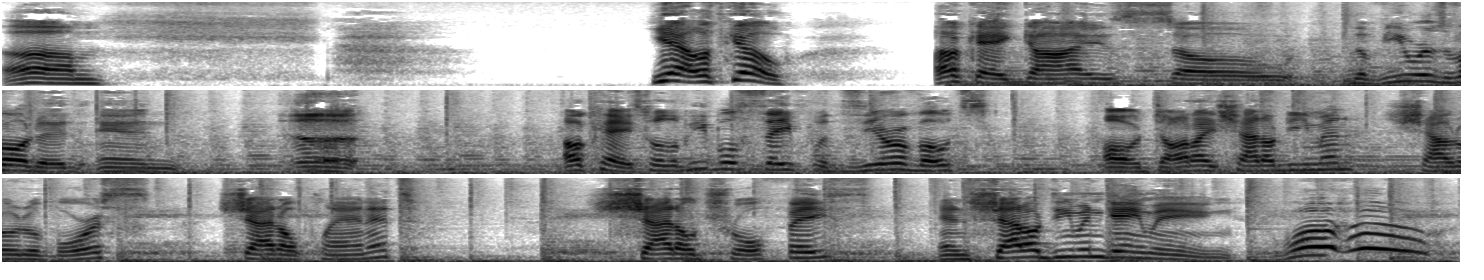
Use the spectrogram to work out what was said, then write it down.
Um... Yeah, let's go! Okay, guys, so, the viewers voted, and, uh... Okay, so the people safe with zero votes Oh, are Dot Shadow Demon, Shadow Divorce, Shadow Planet, Shadow Troll Face, and Shadow Demon Gaming. Woohoo!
